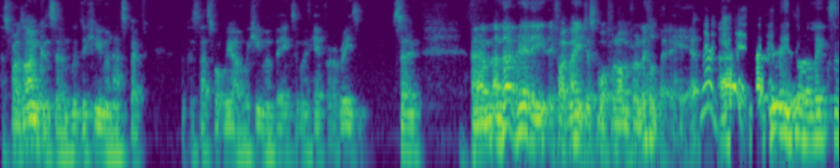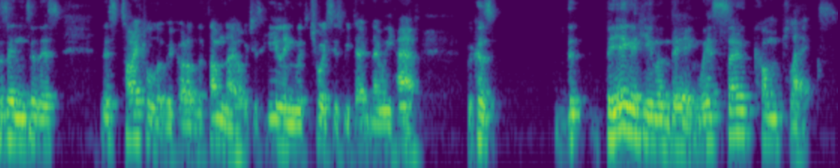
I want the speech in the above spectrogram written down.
as far as I'm concerned, with the human aspect, because that's what we are. We're human beings and we're here for a reason. So um, and that really, if I may just waffle on for a little bit here, no, uh, that really sort of links us into this this title that we've got on the thumbnail, which is healing with choices we don't know we have, because the, being a human being, we're so complex,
